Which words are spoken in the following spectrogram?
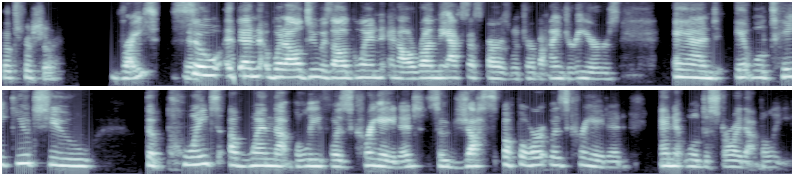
That's for sure. Right. Yeah. So then what I'll do is I'll go in and I'll run the access bars, which are behind your ears, and it will take you to the point of when that belief was created. So just before it was created, and it will destroy that belief.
